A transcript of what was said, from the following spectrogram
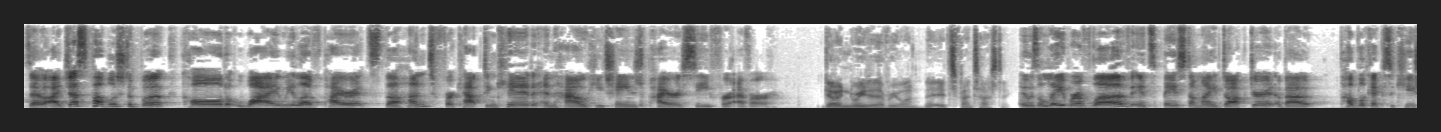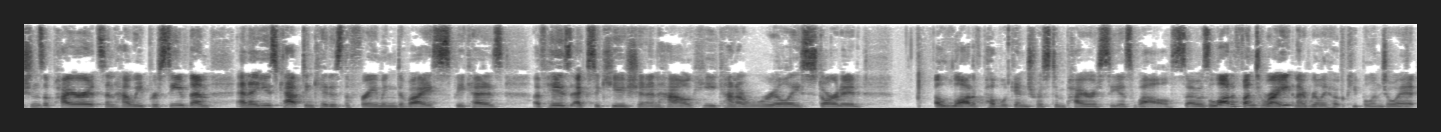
So I just published a book called Why We Love Pirates: The Hunt for Captain Kidd and How He Changed Piracy Forever. Go and read it, everyone. It's fantastic. It was a labor of love. It's based on my doctorate about public executions of pirates and how we perceive them. And I use Captain Kidd as the framing device because of his execution and how he kind of really started a lot of public interest in piracy as well. So it was a lot of fun to write, and I really hope people enjoy it.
